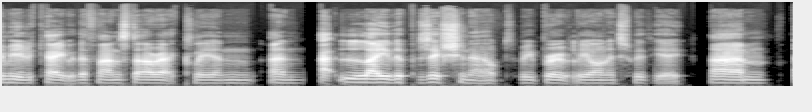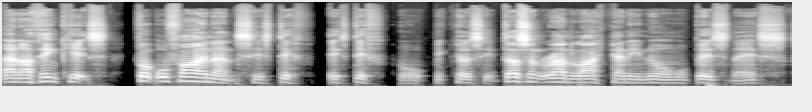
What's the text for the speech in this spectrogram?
communicate with the fans directly and, and lay the position out, to be brutally honest with you. Um, and I think it's football finance is, diff- is difficult because it doesn't run like any normal business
